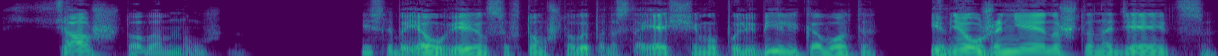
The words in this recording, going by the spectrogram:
все, что вам нужно. Если бы я уверился в том, что вы по-настоящему полюбили кого-то, и мне уже не на что надеяться,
